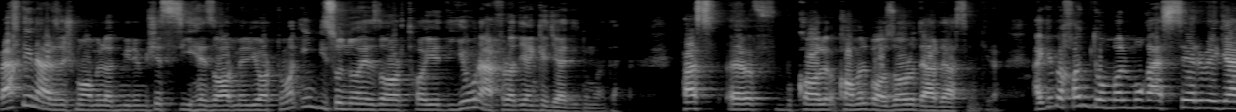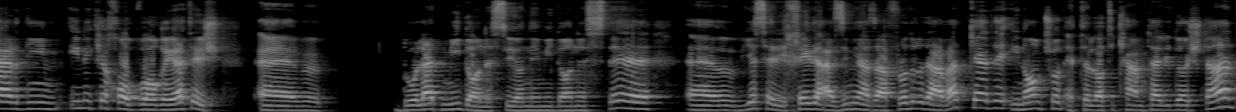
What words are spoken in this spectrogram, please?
وقتی این ارزش معاملات میره میشه سی هزار میلیارد تومان این 29 هزار تای دیگه اون افرادی هن که جدید اومدن. پس کامل بازار رو در دست می‌گیرن. اگه بخوایم دنبال مقصر بگردیم اینه که خب واقعیتش دولت می‌دانسته یا نمی‌دانسته یه سری خیلی عظیمی از افراد رو دعوت کرده. اینا هم چون اطلاعاتی کمتری داشتن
